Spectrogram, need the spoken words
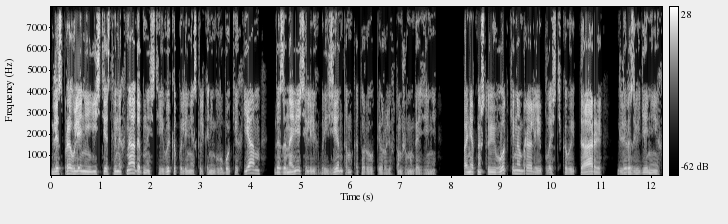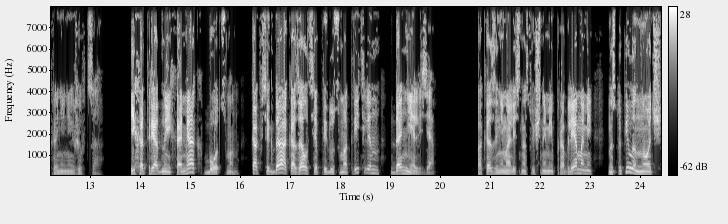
Для справления естественных надобностей выкопали несколько неглубоких ям, да занавесили их брезентом, который уперли в том же магазине. Понятно, что и водки набрали, и пластиковые тары для разведения и хранения живца. Их отрядный хомяк, боцман, как всегда оказался предусмотрителен да нельзя. Пока занимались насущными проблемами, наступила ночь,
